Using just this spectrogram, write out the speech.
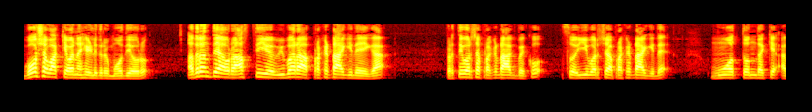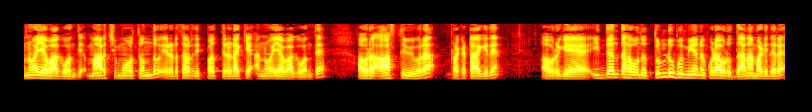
ಘೋಷವಾಕ್ಯವನ್ನು ಹೇಳಿದರು ಮೋದಿಯವರು ಅದರಂತೆ ಅವರ ಆಸ್ತಿ ವಿವರ ಪ್ರಕಟ ಆಗಿದೆ ಈಗ. ಪ್ರತಿ ವರ್ಷ ಪ್ರಕಟ ಆಗಬೇಕು. ಸೊ ಈ ವರ್ಷ ಪ್ರಕಟ ಆಗಿದೆ. ಮೂವತ್ತೊಂದಕ್ಕೆ ಅನ್ವಯವಾಗುವಂತೆ, ಮಾರ್ಚ್ ಮೂವತ್ತೊಂದು, ಎರಡು ಸಾವಿರದ ಇಪ್ಪತ್ತೆರಡಕ್ಕೆ ಅನ್ವಯವಾಗುವಂತೆ ಅವರ ಆಸ್ತಿ ವಿವರ ಪ್ರಕಟ ಆಗಿದೆ. ಅವರಿಗೆ ಇದ್ದಂತಹ ಒಂದು ತುಂಡು ಭೂಮಿಯನ್ನು ಕೂಡ ಅವರು ದಾನ ಮಾಡಿದ್ದಾರೆ.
